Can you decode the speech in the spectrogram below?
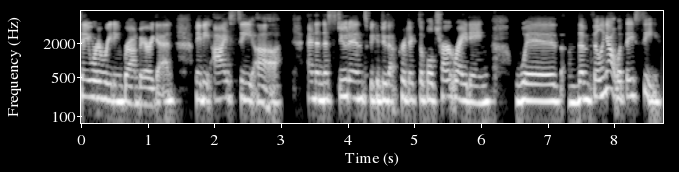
say we're reading Brown Bear again, maybe I see a, and then the students, we could do that predictable chart writing with them filling out what they see.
